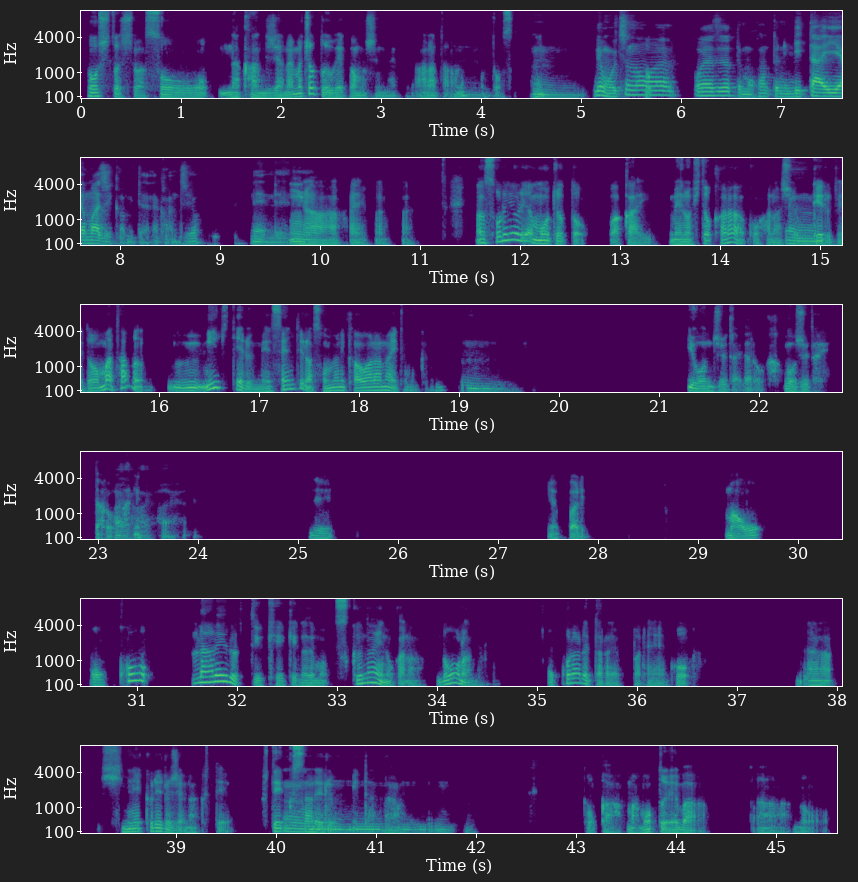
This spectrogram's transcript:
投資としてはそうな感じじゃない？まあちょっと上かもしれないけど、あなたのね、うん、お父さん、ね、うん。でもうちの親父だってもう本当にリタイア間近みたいな感じよ。年齢。ああ、はいはいはい。まあ、それよりはもうちょっと若い目の人からこう話を受けるけど、まあ多分、うん見てる目線っていうのはそんなに変わらないと思うけどね。うん。40代だろうか、50代だろうはいかね。はいはいはい。で、やっぱり、まあ、お、怒られるっていう経験がでも少ないのかなどうなんだろう怒られたらやっぱね、こう、な、ひねくれるじゃなくて、ふてくされるみたいなうんうんうんとか、まあもっと言えば、あの、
